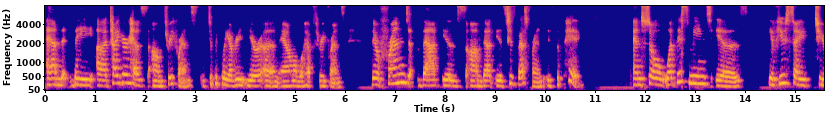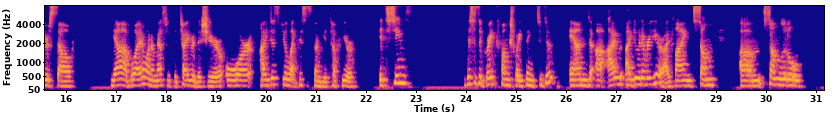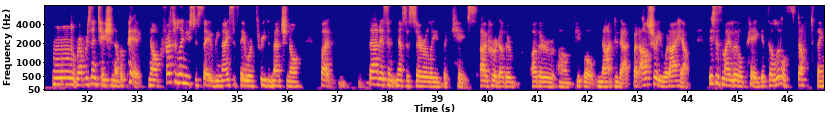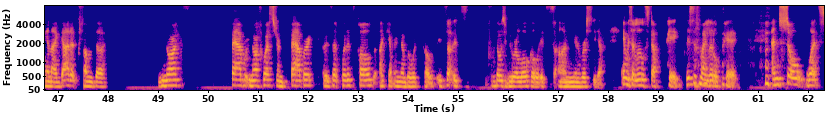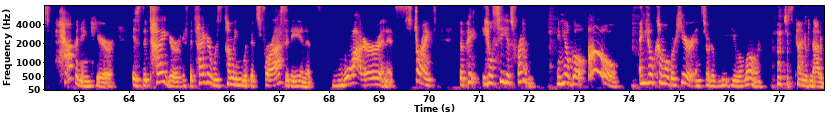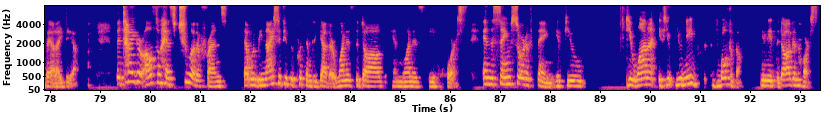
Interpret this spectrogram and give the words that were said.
and the uh, tiger has um, three friends. Typically, every year, an animal will have three friends. Their friend that is um, that is his best friend is the pig. And so, what this means is, if you say to yourself, "Yeah, boy, I don't want to mess with the tiger this year," or "I just feel like this is going to be a tough year," it seems this is a great feng shui thing to do. And uh, I, I do it every year. I find some um, some little mm, representation of a pig. Now, Professor Lin used to say it would be nice if they were three dimensional, but that isn't necessarily the case. I've heard other other um, people not do that, but I'll show you what I have. This is my little pig. It's a little stuffed thing, and I got it from the North Fabric, Northwestern Fabric. Is that what it's called? I can't remember what it's called. It's it's for those of you who are local. It's on University there. It was a little stuffed pig. This is my little pig. and so what's happening here is the tiger, if the tiger was coming with its ferocity and its water and its strength, the he'll see his friend and he'll go, oh, and he'll come over here and sort of leave you alone, which is kind of not a bad idea. The tiger also has two other friends that would be nice if you could put them together. One is the dog and one is the horse. And the same sort of thing. If you you want to if you you need both of them. You need the dog and the horse.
